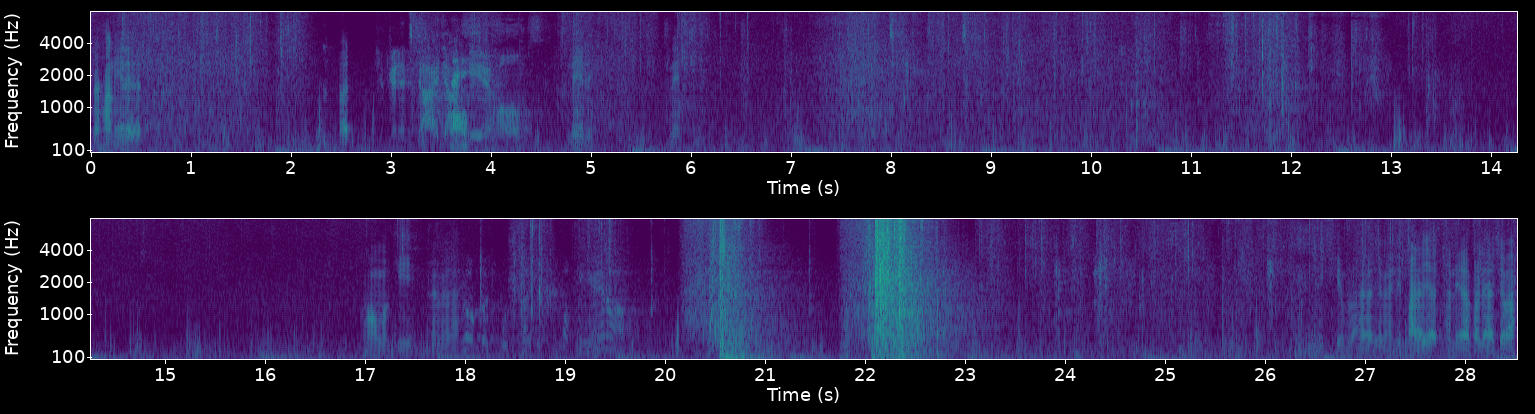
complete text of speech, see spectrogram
แล้วทางนี้เลยเอิร์ธเอิร์ธ You're gonna die ไหน down here, Holmes. นี่นี่นี่ห้องเมื่อกี้ไม่เป็นไร Look, we'll cut your fucking head off. นี่เข็มไรแล้วใช่ไหมนี่ไปแล้วใช่ทางนี้เราไปแล้วใช่ปะ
